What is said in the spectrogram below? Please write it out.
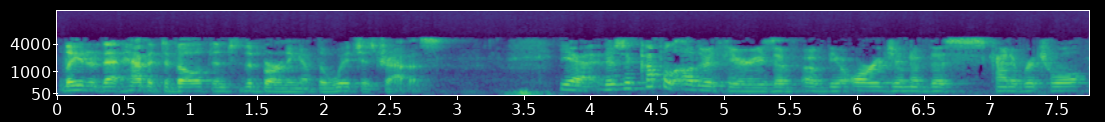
Later, that habit developed into the burning of the witches, Travis. Yeah, there's a couple other theories of, of the origin of this kind of ritual.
